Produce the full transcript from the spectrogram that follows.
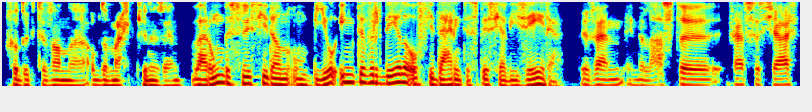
producten van uh, op de markt kunnen zijn. Waarom beslis je dan om bio-ink te verdelen of je daarin te specialiseren? Er zijn in de laatste vijf, zes jaar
